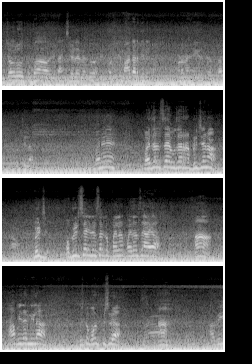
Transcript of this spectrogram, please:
ನಿಜವಾಗ್ಲೂ ತುಂಬ ಥ್ಯಾಂಕ್ಸ್ ಹೇಳಲೇಬೇಕು. ಅವ್ರ ಜೊತೆ ಮಾತಾಡ್ತೀನಿ. ನೋಡೋಣ ಹೇಗಿರುತ್ತೆ ಅಂತ. ಗೊತ್ತಿಲ್ಲ. ಮನೆ ಪೈದಲ್ಸೆ ಉದರ್ ಬ್ರಿಡ್ಜ್ ಏನಾ? ಬ್ರಿಡ್ಜ್ ना ब्रिज वो ब्रिज से इधर से पहले पैदल से आया हाँ आप इधर मिला उसको बहुत खुश हुआ हाँ अभी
